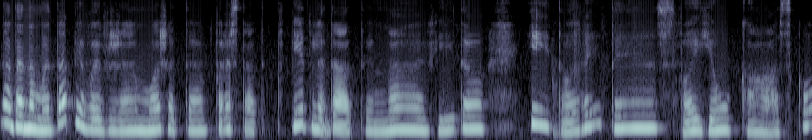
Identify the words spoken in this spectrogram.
На даному етапі ви вже можете перестати підглядати на відео і творити свою казку.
